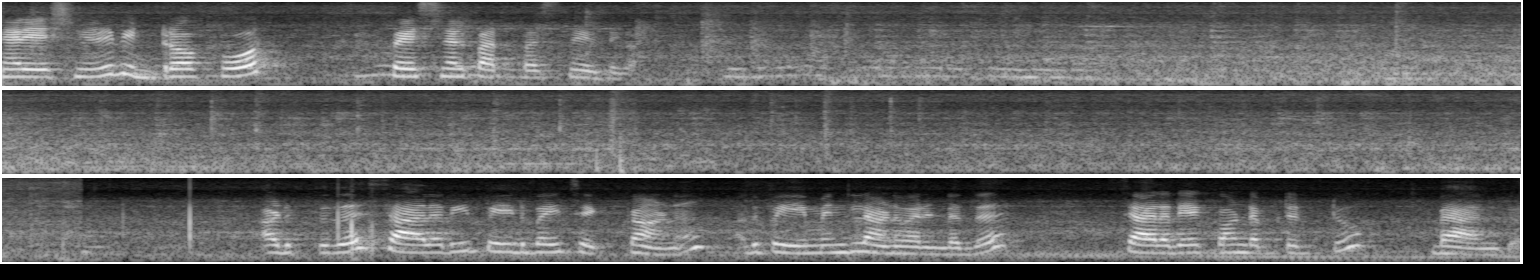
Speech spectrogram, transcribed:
നരേഷനിൽ വിഡ്രോ ഫോർ പേഴ്സണൽ പർപ്പസ് എന്ന് എഴുതുക. അടുത്തത് സാലറി പെയ്ഡ് ബൈ ചെക്കാണ് അത് പേയ്മെന്റിലാണ് വരേണ്ടത്. Salary account debited to bank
